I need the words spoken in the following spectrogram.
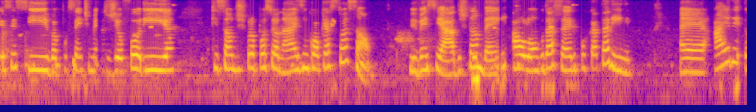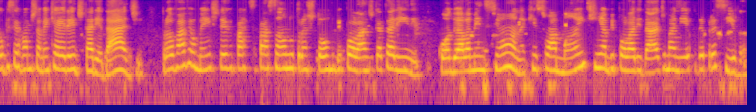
excessiva, por sentimentos de euforia, que são desproporcionais em qualquer situação, vivenciados também ao longo da série por Catarine. É, observamos também que a hereditariedade provavelmente teve participação no transtorno bipolar de Catarine, quando ela menciona que sua mãe tinha bipolaridade maníaco-depressiva.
